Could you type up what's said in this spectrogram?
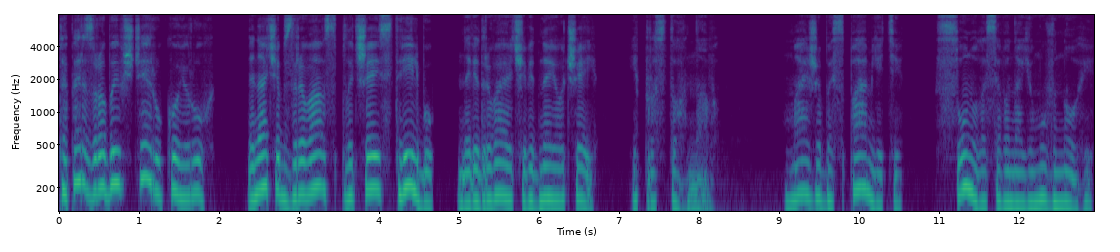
Тепер зробив ще рукою рух, неначе б зривав з плечей стрільбу, не відриваючи від неї очей, і простогнав. Майже без пам'яті сунулася вона йому в ноги.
